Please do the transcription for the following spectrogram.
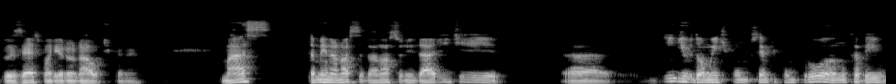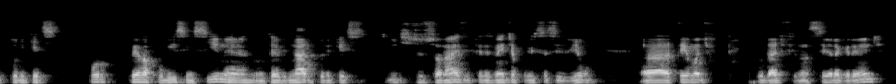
do Exército Marinha Aeronáutica, né? Mas também na nossa, na nossa unidade a gente uh, individualmente sempre comprou, nunca veio toniquetes por, pela polícia em si, né? Não teve nada de toniquetes institucionais, infelizmente a polícia civil uh, tem uma dificuldade financeira grande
